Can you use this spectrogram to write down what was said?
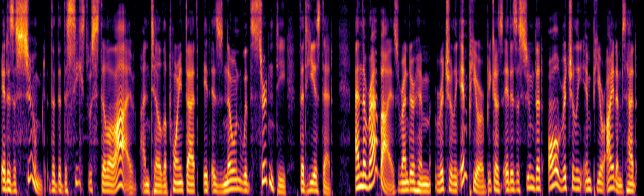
It is assumed that the deceased was still alive until the point that it is known with certainty that he is dead. And the rabbis render him ritually impure because it is assumed that all ritually impure items had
